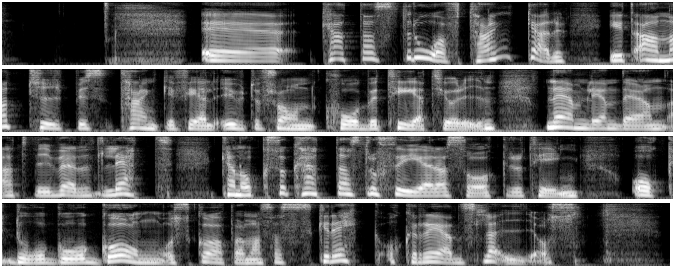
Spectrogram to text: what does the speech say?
Eh, katastroftankar är ett annat typiskt tankefel utifrån KBT-teorin, nämligen den att vi väldigt lätt kan också katastrofera saker och ting och då gå igång och skapa en massa skräck och rädsla i oss.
